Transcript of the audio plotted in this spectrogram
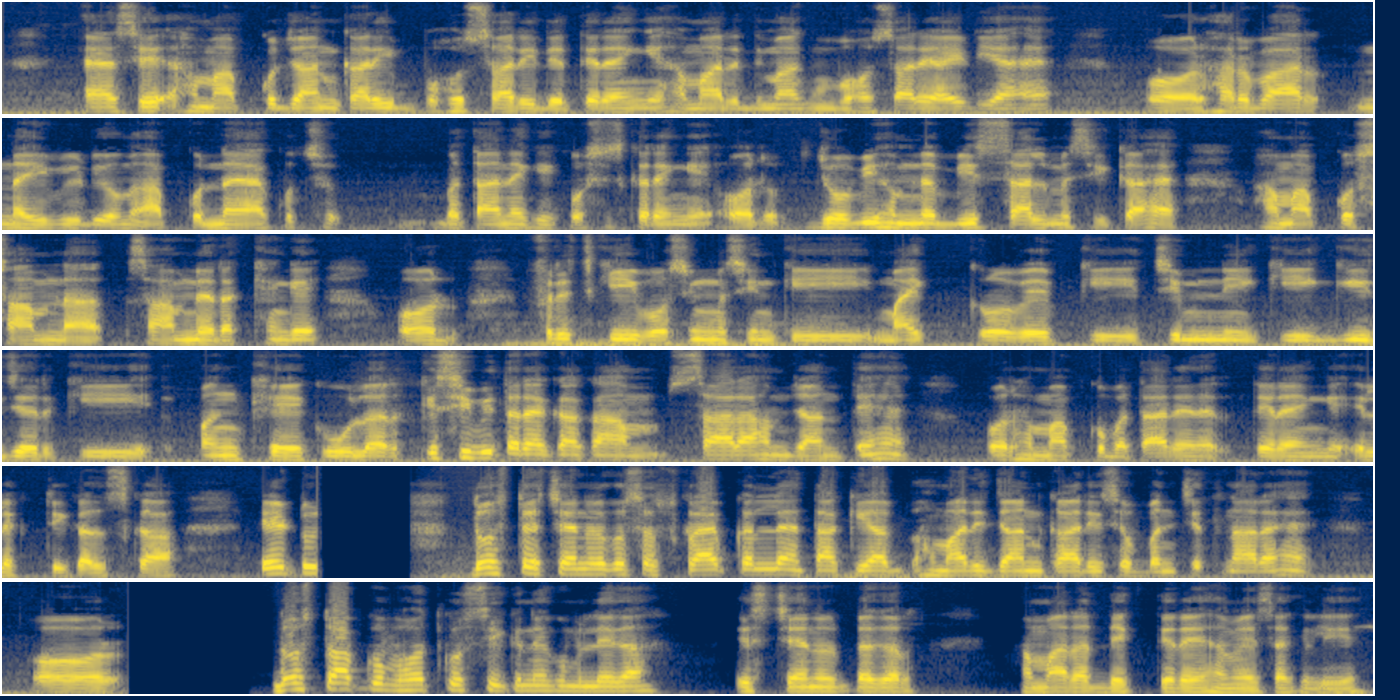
ऐसे हम आपको जानकारी बहुत सारी देते रहेंगे। हमारे दिमाग में बहुत सारे आइडिया हैं और हर बार नई वीडियो में आपको नया कुछ बताने की कोशिश करेंगे और जो भी हमने 20 साल में सीखा है, हम आपको सामना, सामने रखेंगे और फ्रिज की वॉशिंग मशीन की माइक्रोवेव की, चिमनी की, गीजर की, पंखे कूलर किसी भी तरह का काम, सारा हम जानते हैं और हम आपको बता रहते रहेंगे इलेक्ट्रिकल्स का ए टू दोस्तों चैनल को सब्सक्राइब कर लें ताकि आप, हमारी जानकारी से वंचित ना रहें और दोस्तों, आपको बहुत कुछ सीखने को मिलेगा इस चैनल पर अगर हमारा देखते रहे हमेशा के लिए।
